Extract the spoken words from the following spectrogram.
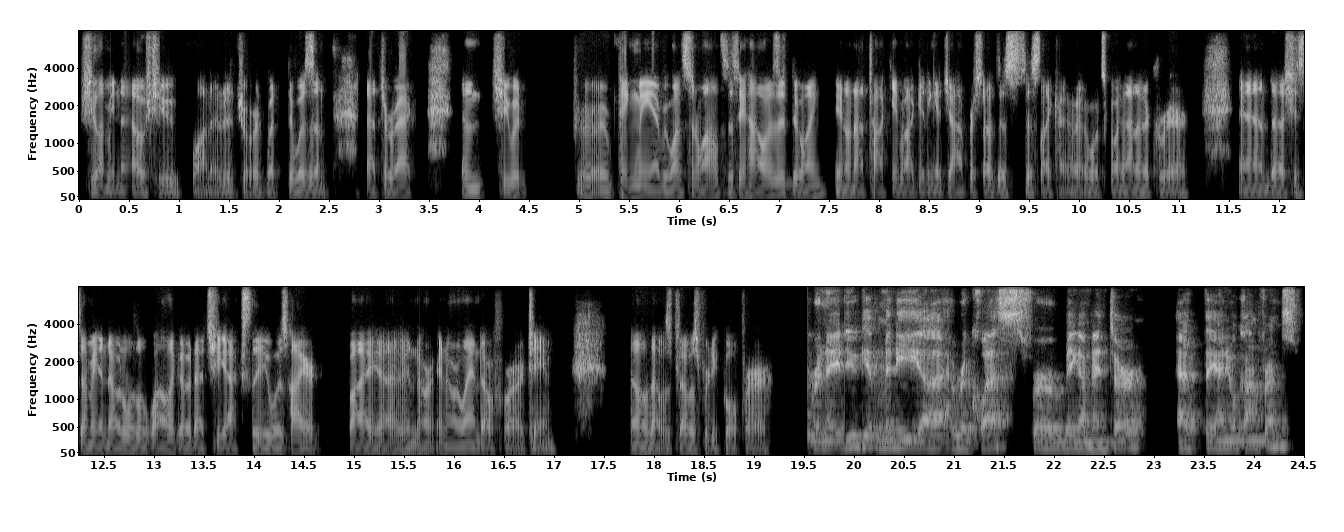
She let me know she wanted a George, but it wasn't that direct. And she would ping me every once in a while to see how is it doing. You know, not talking about getting a job or so, just just like uh, what's going on in her career. And uh, she sent me a note a little while ago that she actually was hired by uh, in in Orlando for our team. So that was that was pretty cool for her. Renee, do you get many uh, requests for being a mentor at the annual conference?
